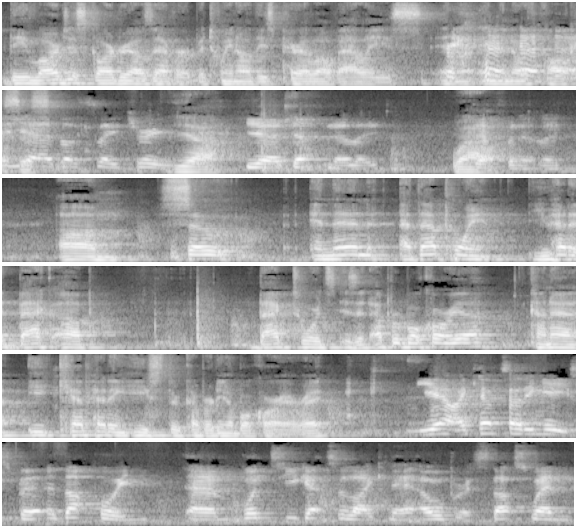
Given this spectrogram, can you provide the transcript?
the largest guardrails ever between all these parallel valleys in, the- in the North Caucasus. yeah, that's so true. yeah. Yeah, definitely, Wow. definitely. So, and then at that point, you headed back up, back towards, is it Upper Balkaria? Kind of kept heading east through Kabardino-Balkaria, right? Yeah, I kept heading east, but at that point, um, once you get to like near Elbrus, that's when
